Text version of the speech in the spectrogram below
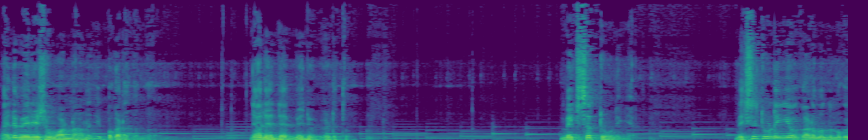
അതിന്റെ വേരിയേഷൻ വൺ ആണ് ഇപ്പോൾ കിടക്കുന്നത്. ഞാൻ എന്റെ മെനു എടുത്തു. മിക്സർ ട്യൂണിങ് മിക്സർ ട്യൂണിങ് കാണുമ്പോൾ നമുക്ക്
